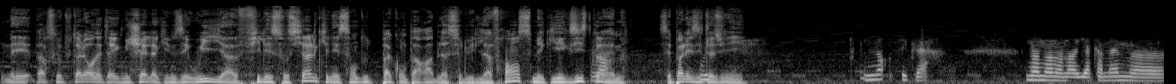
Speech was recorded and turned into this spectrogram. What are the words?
Mais parce que tout à l'heure, on était avec Michel là, qui nous disait oui, il y a un filet social qui n'est sans doute pas comparable à celui de la France, mais qui existe quand même. C'est pas les Oui. États-Unis. Non, c'est clair. Non, non, non, non, il y a quand même, euh,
